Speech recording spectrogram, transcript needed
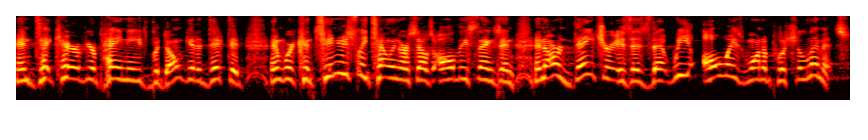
and take care of your pay needs, but don't get addicted. And we're continuously telling ourselves all these things. And, and our nature is, is that we always want to push the limits.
